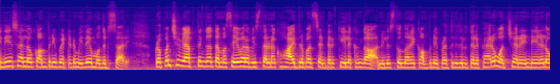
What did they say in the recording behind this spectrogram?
విదేశాల్లో కంపెనీ పెట్టడం ఇదే మొదటిసారి. ప్రపంచవ్యాప్తంగా తమ సేవల విస్తరణకు హైదరాబాద్ సెంటర్ కీలకంగా నిలుస్తుందని కంపెనీ ప్రతినిధులు తెలిపారు. వచ్చే రెండేళ్ళలో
